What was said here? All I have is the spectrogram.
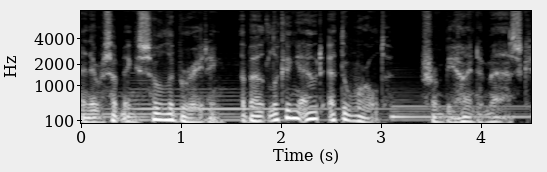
and there was something so liberating about looking out at the world from behind a mask.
